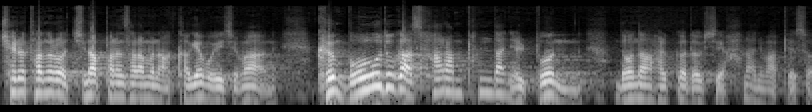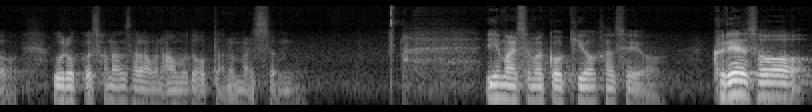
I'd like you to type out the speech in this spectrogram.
최루탄으로 진압하는 사람은 악하게 보이지만 그 모두가 사람 판단일 뿐 너나 할 것 없이 하나님 앞에서 의롭고 선한 사람은 아무도 없다는 말씀. 이 말씀을 꼭 기억하세요. 그래서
